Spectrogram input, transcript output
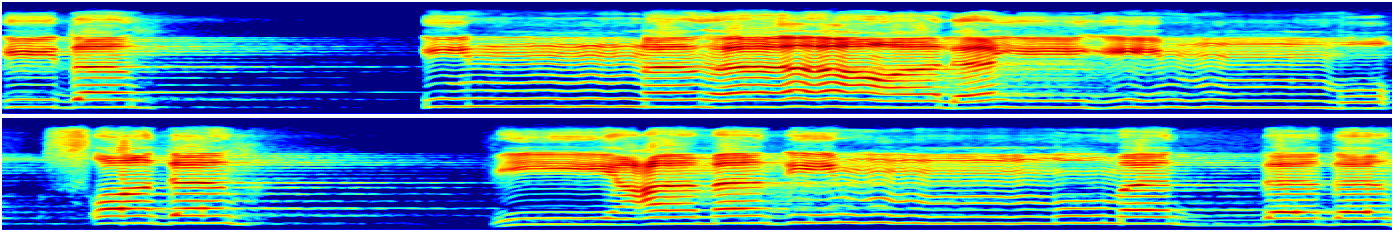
الأفئدة. إنها عليهم مؤصدة في عمد ممدده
